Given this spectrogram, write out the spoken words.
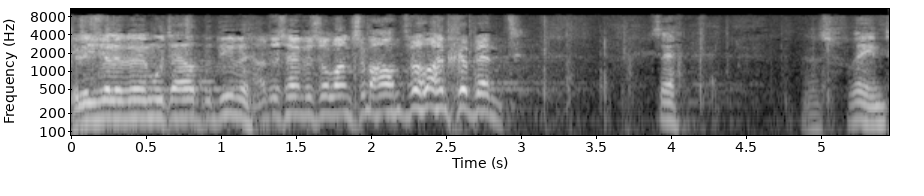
Jullie zullen we moeten helpen duwen. Nou, daar zijn we zo langzamerhand wel aan gewend. Zeg, dat is vreemd.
